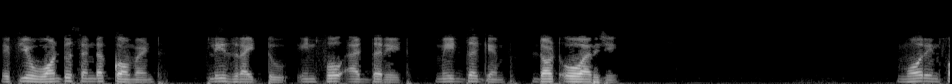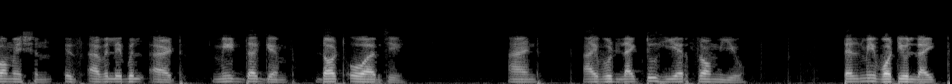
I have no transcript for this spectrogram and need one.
If you want to send a comment, please write to info at the rate meetthegimp.org. More information is available at meetthegimp.org and I would like to hear from you. Tell me what you liked,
